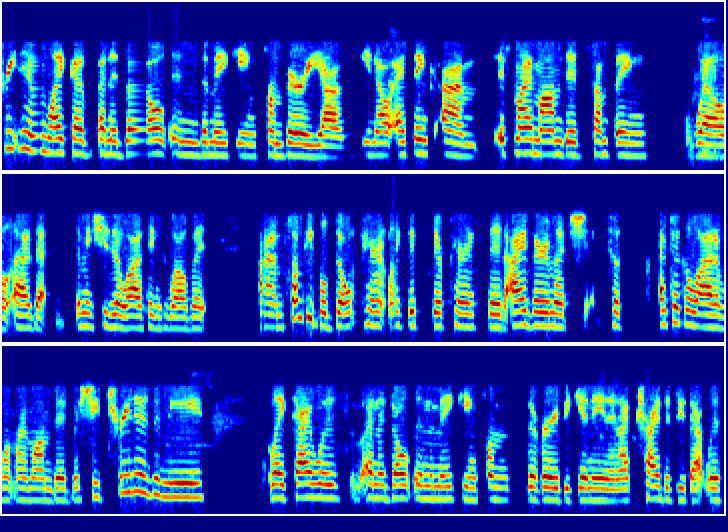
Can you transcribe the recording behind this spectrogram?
treat him like a, an adult in the making from very young. You know, I think um, if my mom did something well, uh, that I mean, she did a lot of things well, but um, some people don't parent like the, their parents did. I very much took I took a lot of what my mom did, but she treated me like I was an adult in the making from the very beginning, and I've tried to do that with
